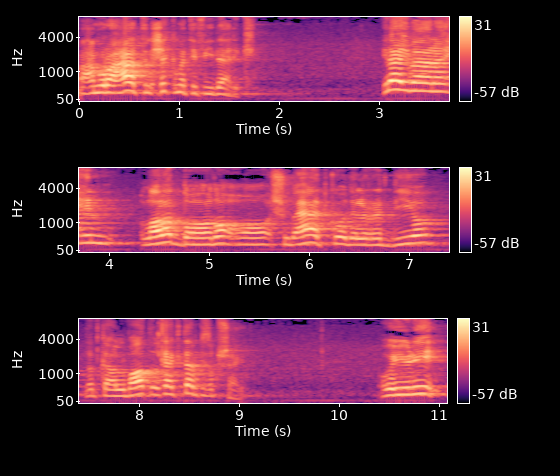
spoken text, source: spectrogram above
maca muraacaati alxikmati fi dalik ilaahay baana in lala doodo oo shubahaadkooda la radiyo dadka albaailka kitaabkiisa ku sheegay. Oo yihi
